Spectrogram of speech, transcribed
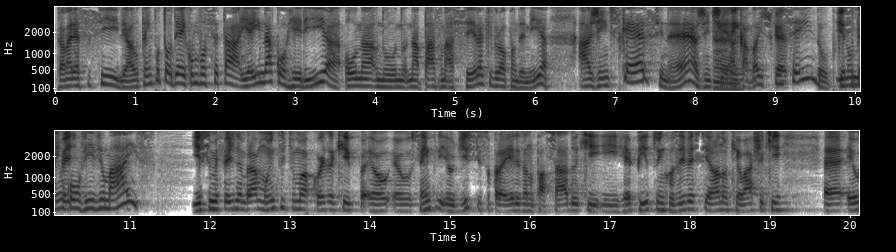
pra Maria Cecília, o tempo todo. E aí, como você tá? E aí, na correria ou na, no, no- na pasmaceira que virou a pandemia, a gente esquece, né? A gente É. acaba Sim, esquece. esquecendo, porque Isso não tem fez- um convívio mais. Isso me fez lembrar muito de uma coisa que eu, eu sempre eu disse isso pra eles ano passado que, e repito, inclusive esse ano, que eu acho que é, eu,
